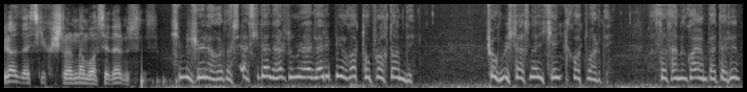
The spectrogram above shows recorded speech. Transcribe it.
Biraz da eski kışlarından bahseder misiniz? Şimdi şöyle kardeş, eskiden Erzurum'un evleri bir kat topraktandı. Çok müstesna iki, iki kat vardı. Mesela senin kayınpederin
